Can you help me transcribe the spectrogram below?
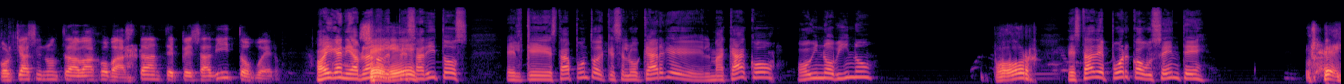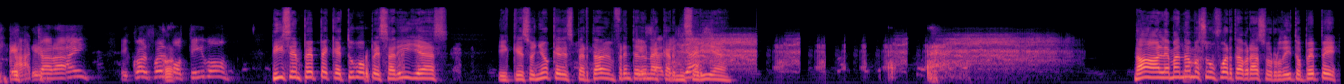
porque hacen un trabajo bastante pesadito, güero. oigan, y hablando de pesaditos, el que está a punto de que se lo cargue el macaco, hoy no vino, Por. está de puerco ausente. Ah, caray. ¿Y cuál fue el motivo? Dicen Pepe que tuvo pesadillas y que soñó que despertaba enfrente de una carnicería. No, le mandamos un fuerte abrazo, Rudito. Pepe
